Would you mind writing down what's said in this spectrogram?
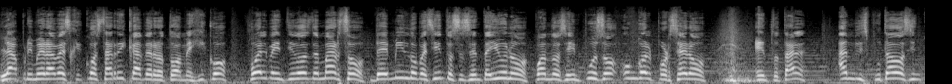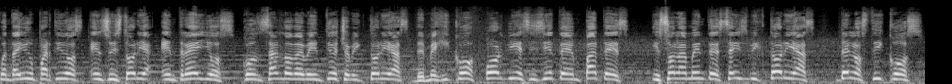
La primera vez que Costa Rica derrotó a México fue el 22 de marzo de 1961, cuando se impuso un gol por cero. En total, han disputado 51 partidos en su historia, entre ellos con saldo de 28 victorias de México por 17 empates y solamente 6 victorias de los Ticos.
